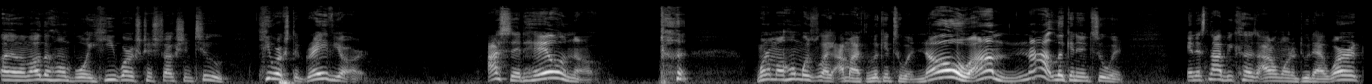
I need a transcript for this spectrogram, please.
uh, my other homeboy, he works construction too. He works the graveyard. I said, hell no. One of my homeboys was like, I might have to look into it. No, I'm not looking into it. And it's not because I don't want to do that work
